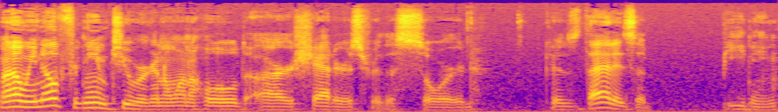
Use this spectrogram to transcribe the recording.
Well, we know for game two we're going to want to hold our shatters for the sword, because that is a beating.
